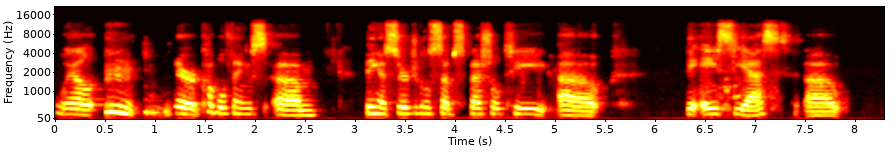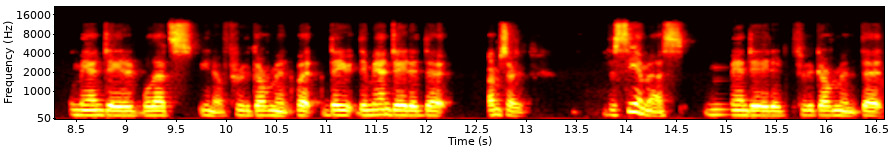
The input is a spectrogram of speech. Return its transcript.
Well, there are a couple things. Um, being a surgical subspecialty, uh, the ACS uh, mandated, well, that's, you know, through the government, but they, they mandated that, I'm sorry, the CMS mandated through the government that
